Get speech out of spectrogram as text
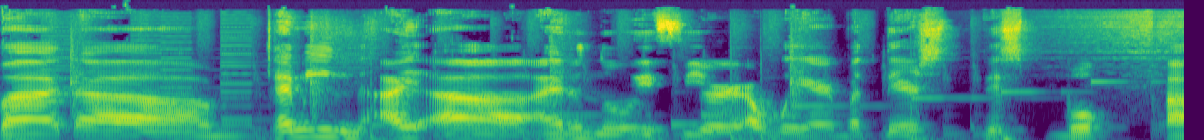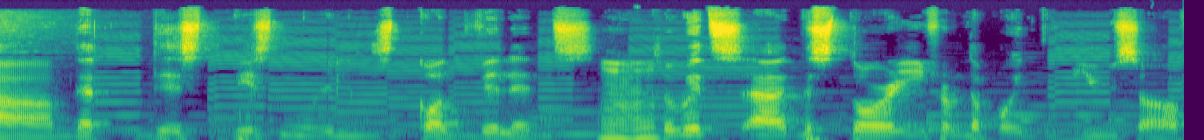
But um, I mean, I uh, I don't know if you're aware, but there's this book um, that this Disney released called Villains. Mhm. So it's uh, the story from the point of views of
